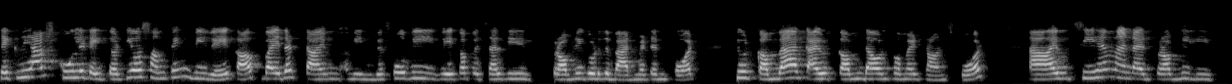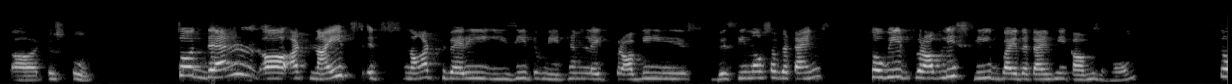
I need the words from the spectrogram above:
Like we have school at 8.30 or something we wake up. By that time i mean before we wake up itself we probably go to the badminton court he would come back i would come down for my transport. Uh, i would see him and i'd probably leave uh, to school. So then uh, at nights it's not very easy to meet him. Like probably he's busy most of the times. So we'd probably sleep by the time he comes home. So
